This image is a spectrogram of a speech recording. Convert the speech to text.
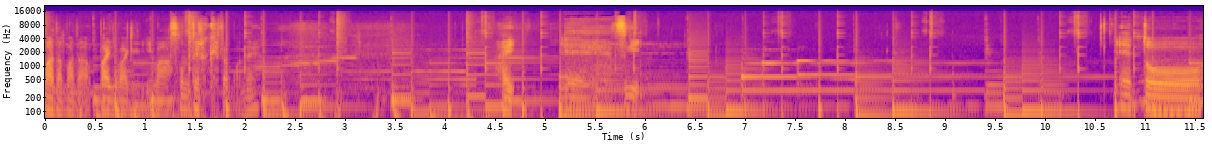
まだまだバリバリ今遊んでるけどもね。はい。えー、次。えっ、ー、と、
